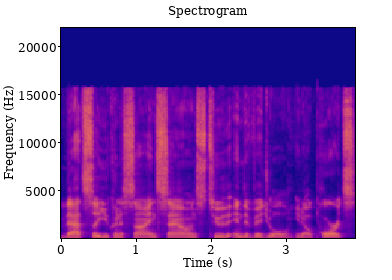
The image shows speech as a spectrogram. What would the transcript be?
That's so you can assign sounds to the individual, you know, ports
